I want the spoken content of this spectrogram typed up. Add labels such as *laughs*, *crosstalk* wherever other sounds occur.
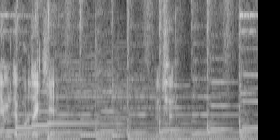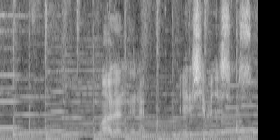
Hem de buradaki bütün madenlere erişebilirsiniz.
